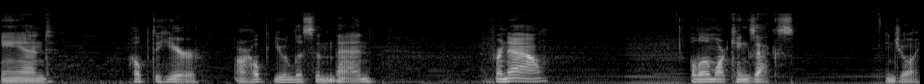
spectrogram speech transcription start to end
and hope to hear or hope you listen then. For now, a little more King's X. Enjoy.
